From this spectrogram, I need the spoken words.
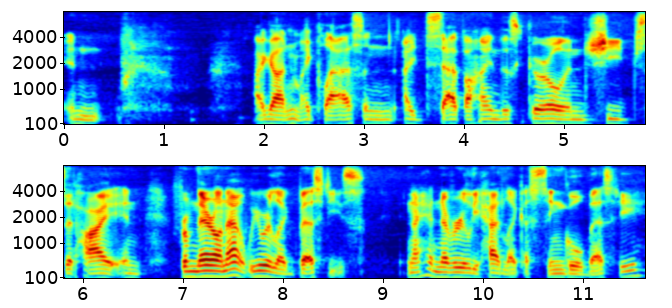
and I got in my class and I sat behind this girl and she said hi. And from there on out, we were like besties. And I had never really had like a single bestie.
